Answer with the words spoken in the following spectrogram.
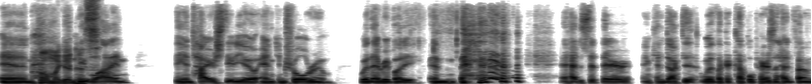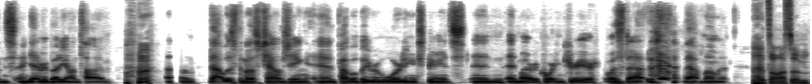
and Oh my goodness, we line the entire studio and control room with everybody, and and had to sit there and conduct it with like a couple pairs of headphones and get everybody on time. Um, that was the most challenging and probably rewarding experience in in my recording career. Was that that moment? That's awesome.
